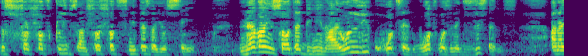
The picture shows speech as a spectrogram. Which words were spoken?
the short, short clips and short, short snippets that you're saying. Never insulted Benin. I only quoted what was in existence. And I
